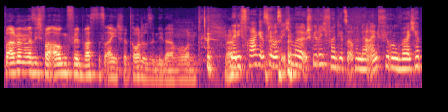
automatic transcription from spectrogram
Vor allem, wenn man sich vor Augen führt, was das eigentlich für Trottel sind, die da wohnen. Ne? Na, die Frage ist ja, was ich immer schwierig fand jetzt auch in der Einführung war, ich habe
